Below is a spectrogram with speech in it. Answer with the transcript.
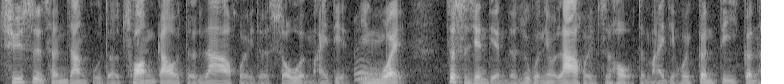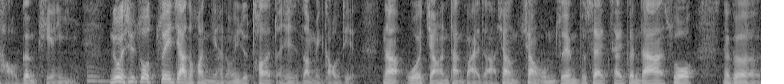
趋势成长股的创高的拉回的首稳买点。因为这时间点的，如果你有拉回之后的买点会更低、更好、更便宜。嗯，如果去做追加的话，你很容易就套在短线上面高点。那我讲很坦白的，啊像像我们昨天不是才才跟大家说那个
